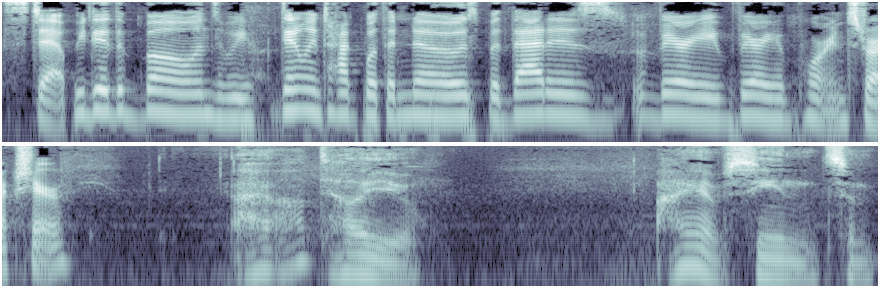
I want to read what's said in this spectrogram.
step. We did the bones. We didn't really talk about the nose, but that is a very very important structure. I'll tell you, I have seen some,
